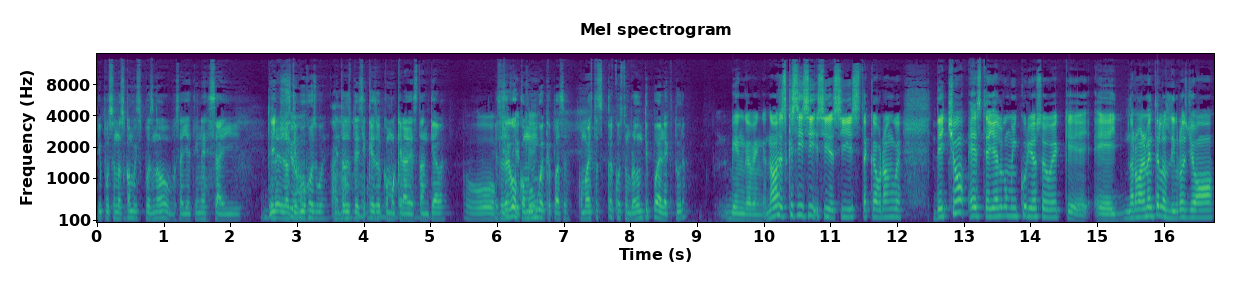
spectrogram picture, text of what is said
Y pues en los cómics, pues no. O sea, ya tienes ahí De los hecho- dibujos, güey. Entonces decía que eso como que la destanteaba. Oh, eso es algo común, güey, que pasa. Como ya estás acostumbrado a un tipo de lectura. Venga, venga. No, es que sí, sí, sí, sí, está cabrón, güey. De hecho, este, hay algo muy curioso, güey, que eh, normalmente los libros yo...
